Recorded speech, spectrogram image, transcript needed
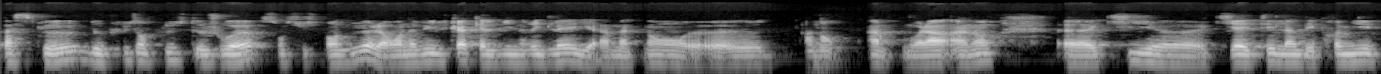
parce que de plus en plus de joueurs sont suspendus. Alors on a vu le cas Calvin Ridley il y a maintenant un an, voilà un an, qui qui a été l'un des premiers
